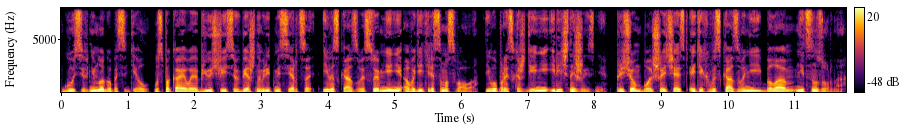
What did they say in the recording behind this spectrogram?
Гусев немного посидел, успокаивая бьющееся в бешеном ритме сердце и высказывая свое мнение о водителе самосвала, его происхождении и личной жизни. Причем большая часть этих высказываний была нецензурна,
